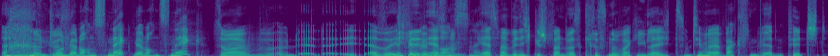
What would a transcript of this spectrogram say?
und Und wir haben noch einen Snack. Wir haben noch einen Snack. sag mal, äh, also ich, Ich finde, bin erstmal Snack. erstmal bin ich gespannt, was Chris Nowacki gleich zum Thema Erwachsenwerden pitcht.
